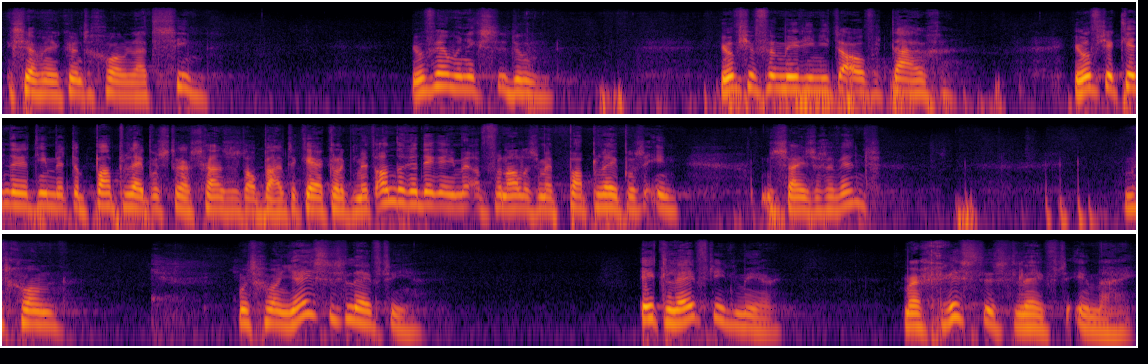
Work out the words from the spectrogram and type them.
Ik zeg, maar je kunt het gewoon laten zien. Je hoeft helemaal niks te doen. Je hoeft je familie niet te overtuigen. Je hoeft je kinderen niet met de paplepels. Straks gaan ze het al buitenkerkelijk met andere dingen. Van alles met paplepels in. Dat zijn ze gewend. Je moet gewoon... moet gewoon Jezus leeft in je. Ik leef niet meer. Maar Christus leeft in mij.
